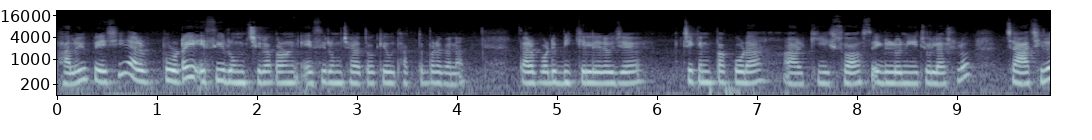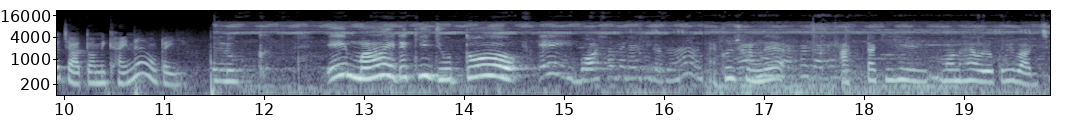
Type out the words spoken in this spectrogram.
ভালোই পেয়েছি আর পুরোটাই এসি রুম ছিল কারণ এসি রুম ছাড়া তো কেউ থাকতে পারবে না। তারপরে বিকেলের ওই যে চিকেন পাকোড়া আর কি সস এগুলো নিয়ে চলে আসলো। চা ছিল চা তো আমি খাই না ওটাই। লুক। এই মা এটা কি জুতো? এখন সন্ধে আটটা কি মনে হয় ওরকমই বাজছে।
